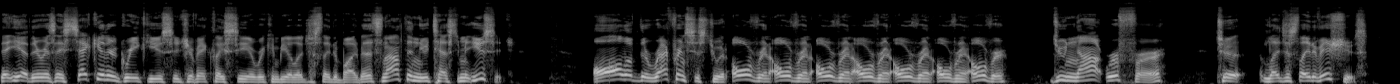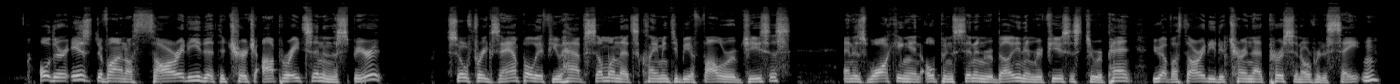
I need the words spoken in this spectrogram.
That, yeah, there is a secular Greek usage of ecclesia where it can be a legislative body, but that's not the New Testament usage. All of the references to it over and over and over and over and over and over and over do not refer to legislative issues. Oh, there is divine authority that the church operates in in the spirit. So, for example, if you have someone that's claiming to be a follower of Jesus and is walking in open sin and rebellion and refuses to repent, you have authority to turn that person over to Satan.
